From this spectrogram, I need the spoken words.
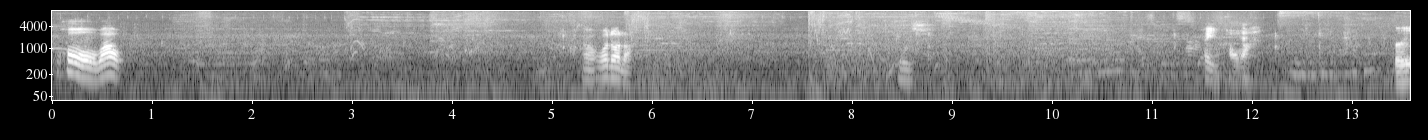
โอ้โหว้าวอ๋อว่าโดนเหรอเฮ้ยเอาวะเฮ้ย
